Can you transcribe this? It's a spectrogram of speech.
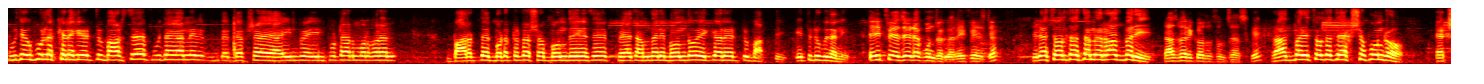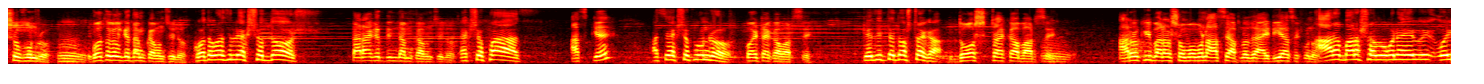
পূজা উপলক্ষে নাকি একটু বাড়ছে। পূজা গানে ব্যবসায় ইনপুটার মনে করেন সব বন্ধ হয়ে গেছে পেঁয়াজ আমদানি বন্ধ এই কারণে একটু বাড়তি। এতটুকু জানি। এই পেঁয়াজ এটা কোন জায়গার? এই পেঁয়াজটা? এটা চলতে আছে আপনার রাজবাড়ি। রাজবাড়ি কত চলছে আজকে? রাজবাড়ি চলতে আছে একশো পনেরো। একশো পনেরো। গতকালকে দাম কেমন ছিল? গতকাল ছিল একশো দশ। তার আগের দিন দাম কেমন ছিল? একশো পাঁচ। আজকে? আছে একশো পনেরো। কয় টাকা বাড়ছে? কেজিতে দশ টাকা। দশ টাকা বাড়ছে। আরও কি বাড়ার সম্ভাবনা আছে? আপনাদের আইডিয়া আছে কোনো? আরও বাড়ার সম্ভাবনা ওই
